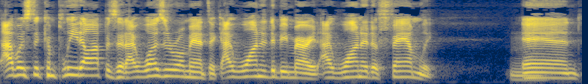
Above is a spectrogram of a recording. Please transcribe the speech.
I was the complete opposite. I was a romantic. I wanted to be married. I wanted a family, mm. and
